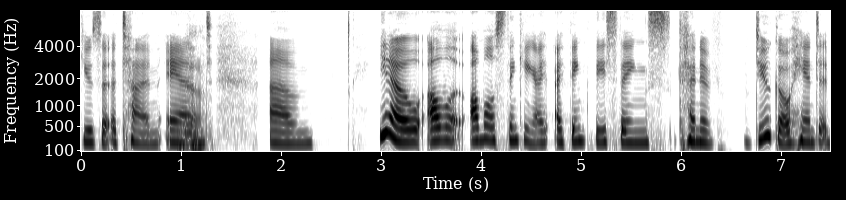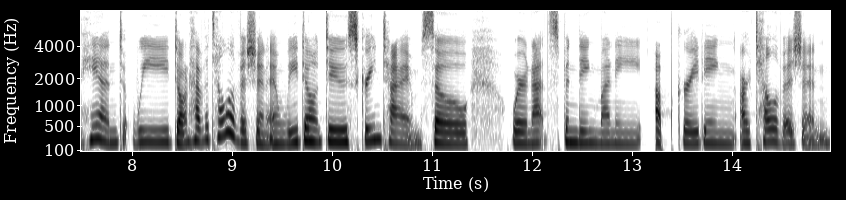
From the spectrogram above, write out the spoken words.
use it a ton and um you know al- almost thinking I, I think these things kind of do go hand in hand. We don't have a television and we don't do screen time so we're not spending money upgrading our television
